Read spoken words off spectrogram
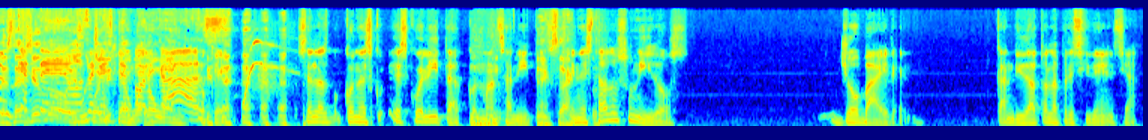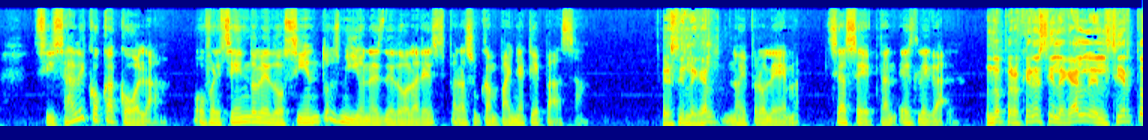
te está que diciendo tenemos en escuelita este 101. podcast. Ok. Se las, con escu- escuelita, con manzanitas. Exacto. En Estados Unidos, Joe Biden, candidato a la presidencia, si sale Coca-Cola ofreciéndole 200 millones de dólares para su campaña, ¿qué pasa? Es ilegal. No hay problema. Se aceptan, es legal. No, pero que no es ilegal. El cierto,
